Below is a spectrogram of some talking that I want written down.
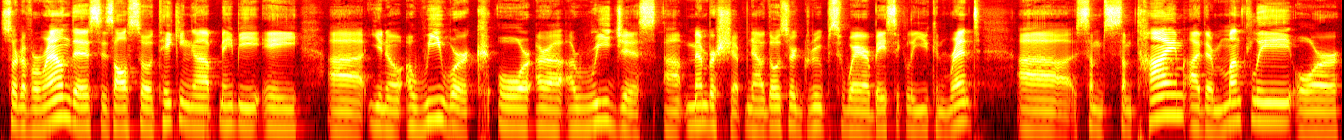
sort of around this is also taking up maybe a uh, you know a WeWork or a, a Regus uh, membership. Now those are groups where basically you can rent uh, some some time either monthly or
